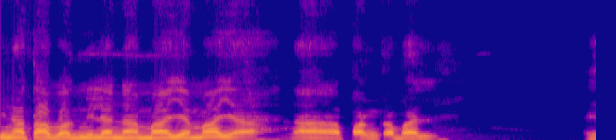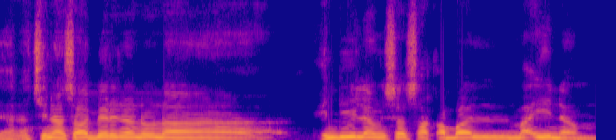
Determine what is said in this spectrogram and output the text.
tinatawag nila na maya-maya na pangkabal. Ayan. At sinasabi rin ano na hindi lang siya sa kabal mainam,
